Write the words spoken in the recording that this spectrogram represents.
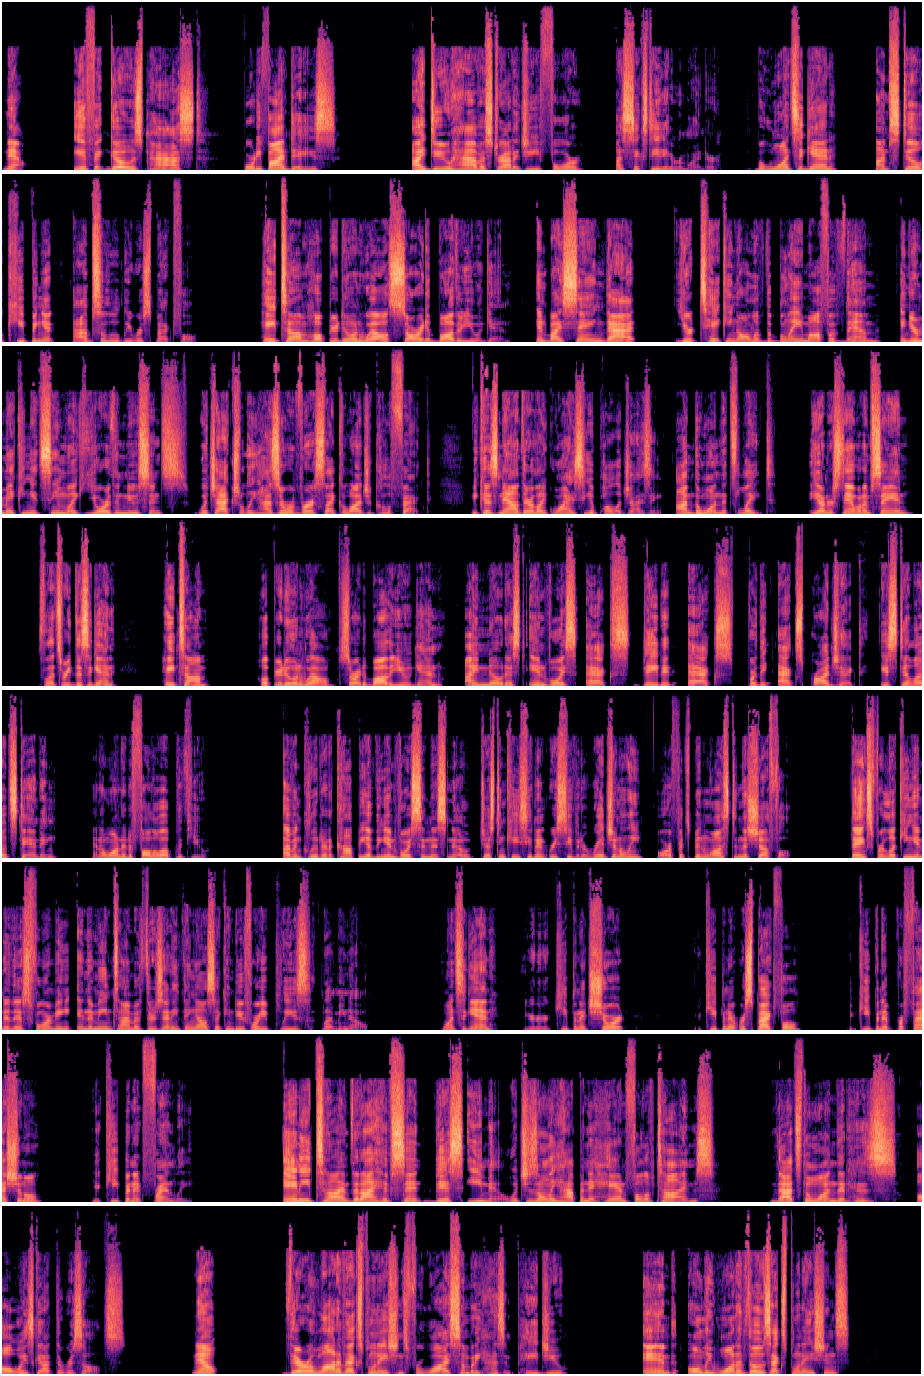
Now, if it goes past 45 days I do have a strategy for a 60 day reminder, but once again, I'm still keeping it absolutely respectful. Hey, Tom, hope you're doing well. Sorry to bother you again. And by saying that, you're taking all of the blame off of them and you're making it seem like you're the nuisance, which actually has a reverse psychological effect. Because now they're like, why is he apologizing? I'm the one that's late. You understand what I'm saying? So let's read this again. Hey, Tom, hope you're doing well. Sorry to bother you again. I noticed invoice X, dated X, for the X project is still outstanding, and I wanted to follow up with you. I've included a copy of the invoice in this note just in case you didn't receive it originally or if it's been lost in the shuffle. Thanks for looking into this for me. In the meantime, if there's anything else I can do for you, please let me know. Once again, you're keeping it short, you're keeping it respectful, you're keeping it professional, you're keeping it friendly. Any time that I have sent this email, which has only happened a handful of times, that's the one that has always got the results. Now, There are a lot of explanations for why somebody hasn't paid you, and only one of those explanations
